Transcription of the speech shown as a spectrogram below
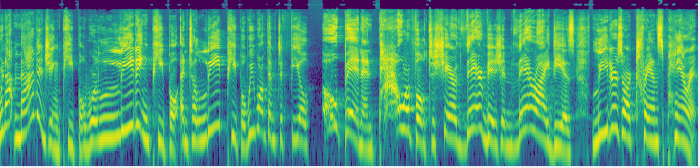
we're not managing people, we're leading people. And to lead people, we want them to feel open and powerful to share their vision, their ideas. Leaders are transparent,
